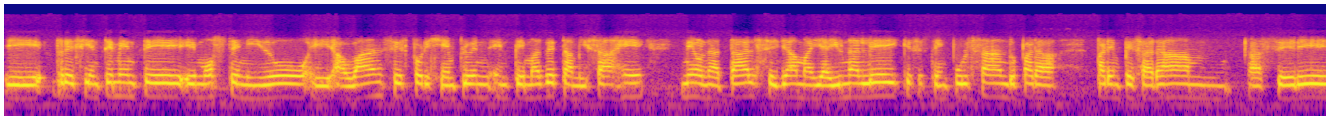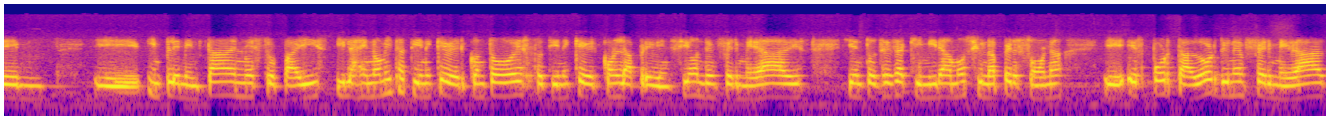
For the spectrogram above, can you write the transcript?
Eh, recientemente hemos tenido eh, avances, por ejemplo, en, temas de tamizaje neonatal, se llama, y hay una ley que se está impulsando para, para empezar a, mm, a ser em, eh, implementada en nuestro país. Y la genómica tiene que ver con todo esto, tiene que ver con la prevención de enfermedades. Y entonces aquí miramos si una persona es portador de una enfermedad,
